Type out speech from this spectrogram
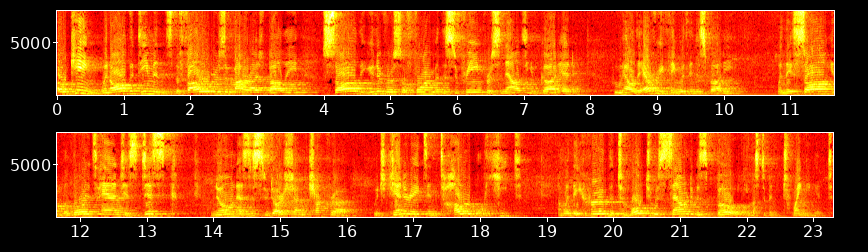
O king, when all the demons, the followers of Maharaj Bali, saw the universal form of the Supreme Personality of Godhead, who held everything within his body, when they saw in the Lord's hand his disc, known as the Sudarshan Chakra, which generates intolerable heat, and when they heard the tumultuous sound of his bow, he must have been twanging it,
